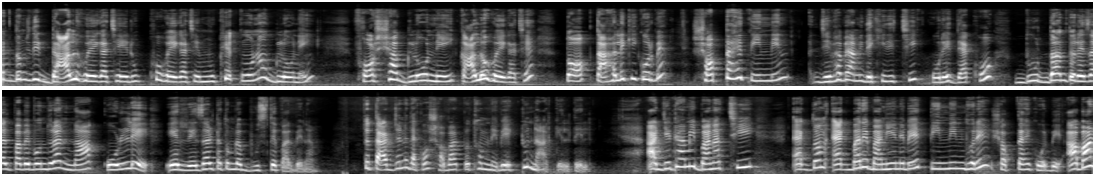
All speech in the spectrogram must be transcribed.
একদম যদি ডাল হয়ে গেছে, রুক্ষ হয়ে গেছে, মুখে কোনো গ্লো নেই, ফর্সা গ্লো নেই, কালো হয়ে গেছে, ত্বক তাহলে কি করবে? সপ্তাহে তিন দিন যেভাবে আমি দেখিয়ে দিচ্ছি, করে দেখো, দুর্দান্ত রেজাল্ট পাবে বন্ধুরা। না করলে এর রেজাল্টটা তোমরা বুঝতে পারবে না। তো তার জন্য দেখো, সবার প্রথম নেবে একটু নারকেল তেল। আর যেটা আমি বানাচ্ছি, একদম একবারে বানিয়ে নেবে, তিন দিন ধরে সপ্তাহে করবে। আবার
